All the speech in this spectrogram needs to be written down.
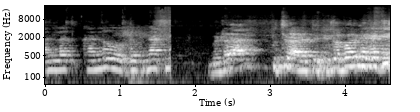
खानला खानलो दुबनात म्हटला कुचरा तिथलं बरं नाही का? की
